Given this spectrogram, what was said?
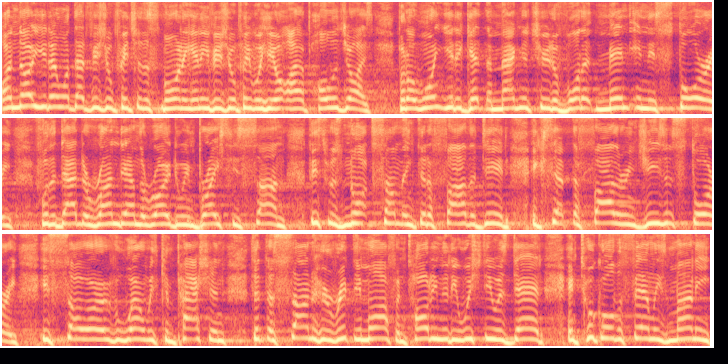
I know you don't want that visual picture this morning. Any visual people here, I apologize. But I want you to get the magnitude of what it meant in this story for the dad to run down the road to embrace his son. This was not something that a father did, except the father in Jesus' story is so overwhelmed with compassion that the son who ripped him off and told him that he wished he was dead and took all the family's money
